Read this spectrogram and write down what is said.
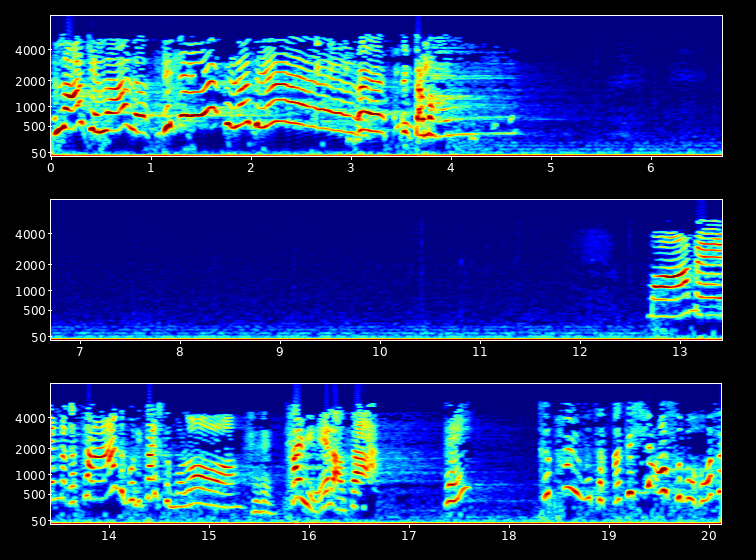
的。那就来了，你真回来的。哎，大妈。妈们，那个站在这里干什么了？看月老噻。哎，去派屋咋个小师傅喝噻？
